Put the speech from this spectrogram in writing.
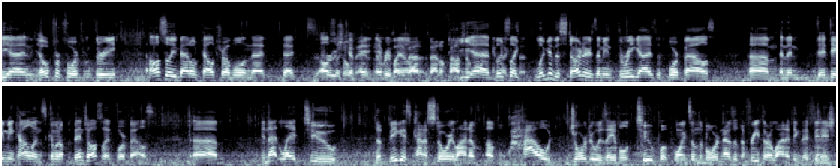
Yeah, and 0 for 4 from three. Also, he battled foul trouble, and that that also Crucial. kept his Everybody down. battle, battle foul trouble. Yeah, it looks like said. look at the starters. I mean, three guys with four fouls, um, and then Daimion Collins coming off the bench also had four fouls. Um, and that led to the biggest kind of storyline of, of how Georgia was able to put points on the board. And that was at the free throw line. I think they finished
